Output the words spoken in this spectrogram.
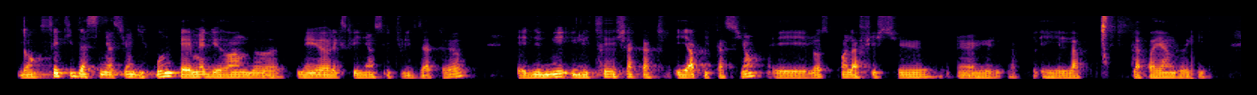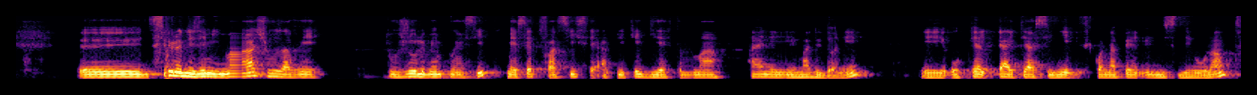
Donc, ce type d'assignation d'icônes permet de rendre meilleure l'expérience utilisateur et de mieux illustrer chaque application et lorsqu'on l'affiche sur euh, l'appareil Android. Euh, sur la deuxième image, vous avez toujours le même principe, mais cette fois-ci, c'est appliqué directement à un élément de données et auquel a été assigné ce qu'on appelle une liste déroulante.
